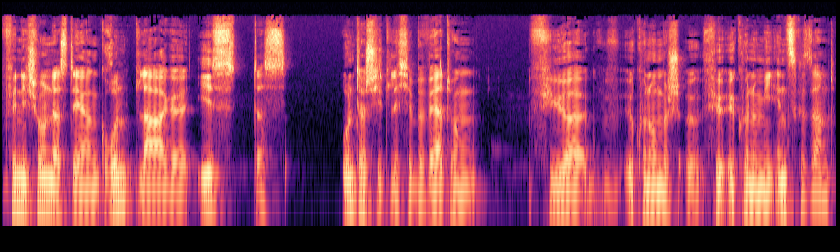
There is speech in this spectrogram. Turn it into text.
finde ich schon, dass deren Grundlage ist, dass unterschiedliche Bewertungen für ökonomisch, für Ökonomie insgesamt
